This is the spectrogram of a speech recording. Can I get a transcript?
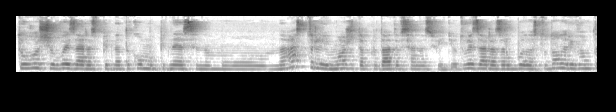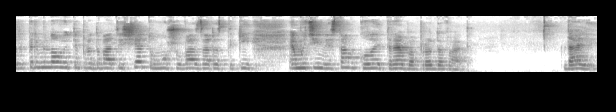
Того, що ви зараз під на такому піднесеному настрої можете продати все на світі. От ви зараз зробили 100 доларів, вам йти продавати ще, тому що у вас зараз такий емоційний стан, коли треба продавати. Далі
